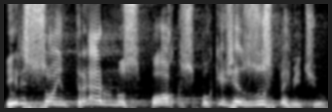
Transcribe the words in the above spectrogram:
Eles só entraram nos porcos porque Jesus permitiu.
